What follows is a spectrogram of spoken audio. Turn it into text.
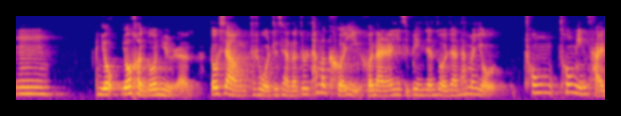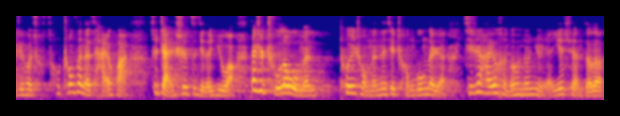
嗯，有有很多女人都像，这是我之前的，就是她们可以和男人一起并肩作战，她们有聪聪明才智和充充分的才华去展示自己的欲望。但是除了我们。推崇的那些成功的人，其实还有很多很多女人也选择了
